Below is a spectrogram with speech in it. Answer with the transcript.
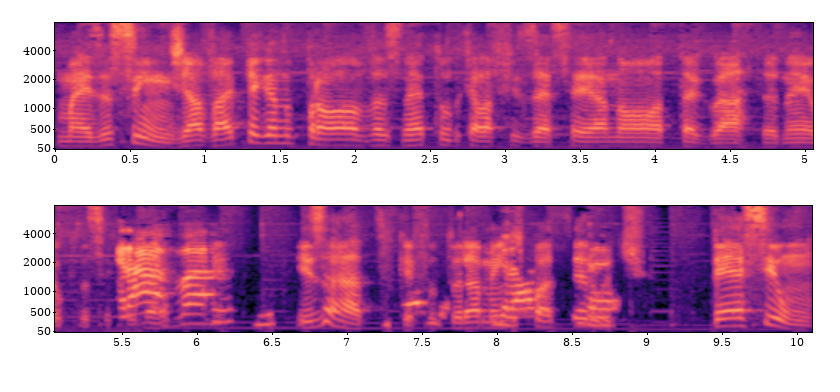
Mas assim, já vai pegando provas, né? Tudo que ela fizer, você anota, guarda, né? O que você quiser. Grava. Exato, porque futuramente Grava, pode ser é. útil. PS1.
